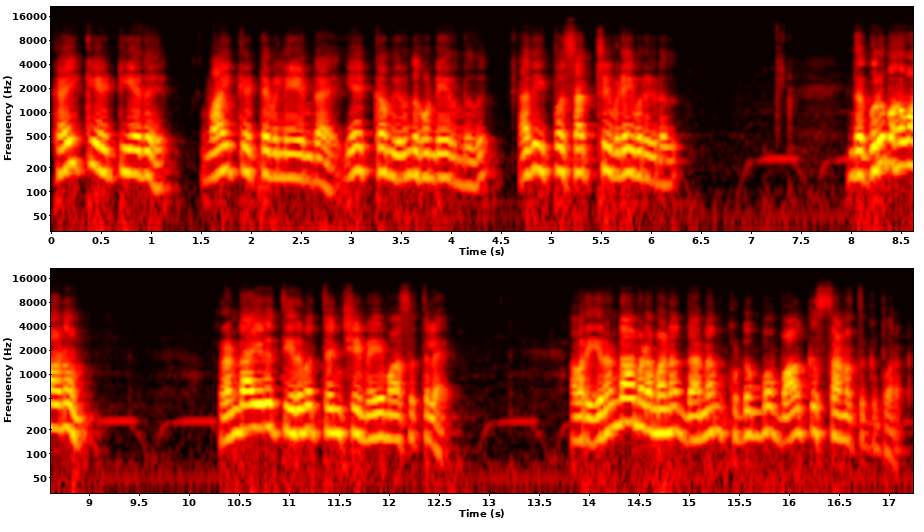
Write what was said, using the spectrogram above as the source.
கைக்கு எட்டியது வாய்க்கு எட்டவில்லை என்ற ஏக்கம் இருந்து கொண்டே இருந்தது. அது இப்போ சற்று விடைபெறுகிறது. இந்த குரு பகவானும் ரெண்டாயிரத்தி இருபத்தஞ்சி மே மாதத்தில் அவர் இரண்டாம் இடமான தனம் குடும்பம் வாக்குஸ்தானத்துக்கு போகிறார்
